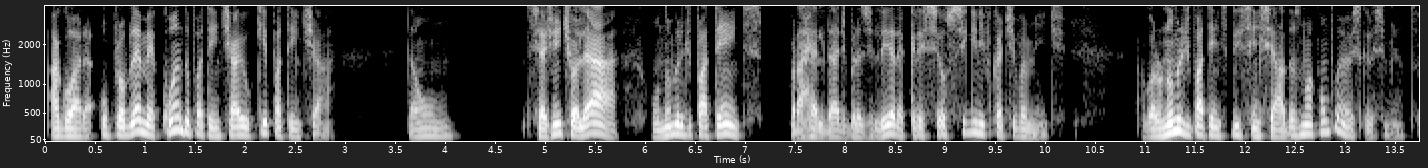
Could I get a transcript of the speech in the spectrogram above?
Agora, o problema é quando patentear e o que patentear. Então, se a gente olhar o número de patentes para a realidade brasileira cresceu significativamente. Agora, o número de patentes licenciadas não acompanhou esse crescimento.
